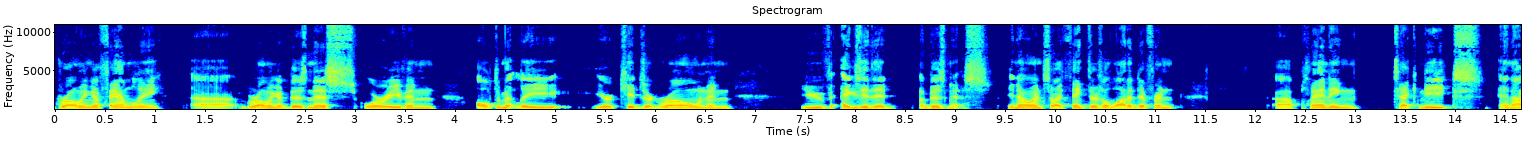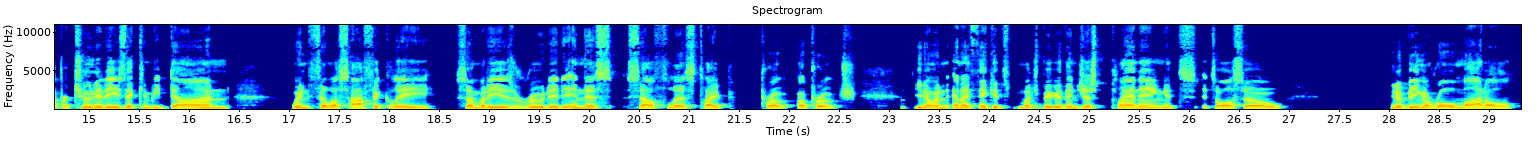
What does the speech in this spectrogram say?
growing a family, uh, growing a business, or even ultimately your kids are grown and you've exited a business, you know. And so I think there's a lot of different uh, planning techniques and opportunities that can be done when philosophically somebody is rooted in this selfless type pro- approach you know and, and i think it's much bigger than just planning it's it's also you know, being a role model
